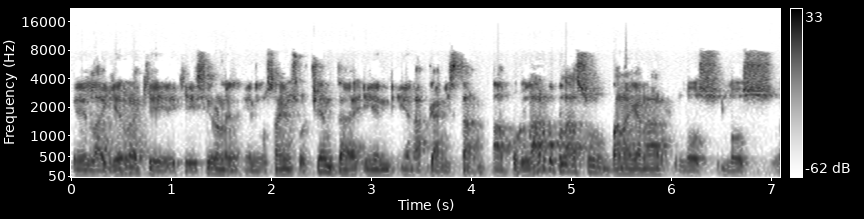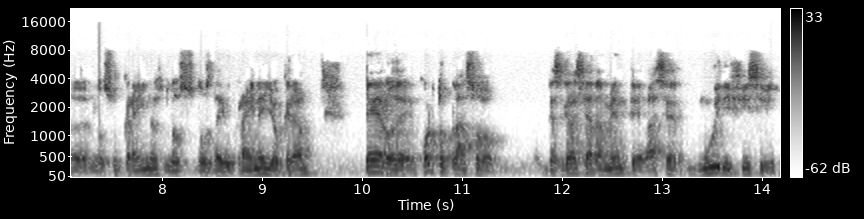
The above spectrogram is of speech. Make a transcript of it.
eh, la guerra que, que hicieron en, los años 80 en, en Afganistán. Ah, por largo plazo van a ganar los, los, uh, los ucranianos, los, los de Ucrania, yo creo, pero de corto plazo desgraciadamente va a ser muy difícil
